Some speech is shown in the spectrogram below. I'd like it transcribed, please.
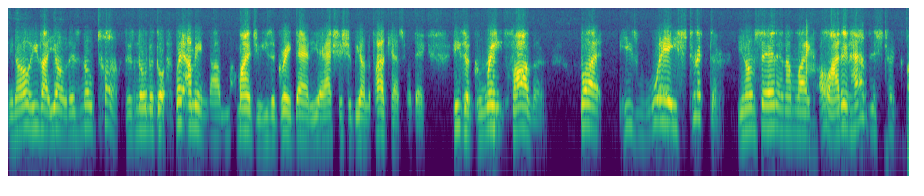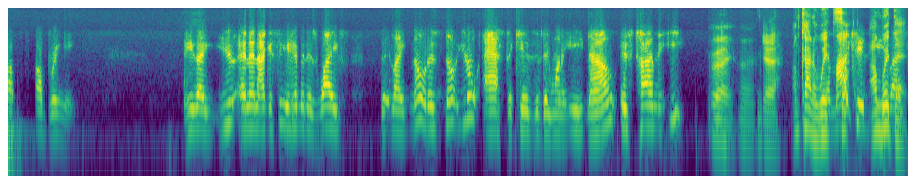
You know, he's like, yo, there's no talk, there's no nego. But I mean, um, mind you, he's a great dad. He actually should be on the podcast one day. He's a great father, but he's way stricter. You know what I'm saying? And I'm like, mm. oh, I didn't have this strict up, upbringing. He's like, you, and then I can see him and his wife. that, Like, no, there's no. You don't ask the kids if they want to eat now. It's time to eat. Right, right. Yeah. I'm kind of with. And my some- kids, I'm with like- that.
